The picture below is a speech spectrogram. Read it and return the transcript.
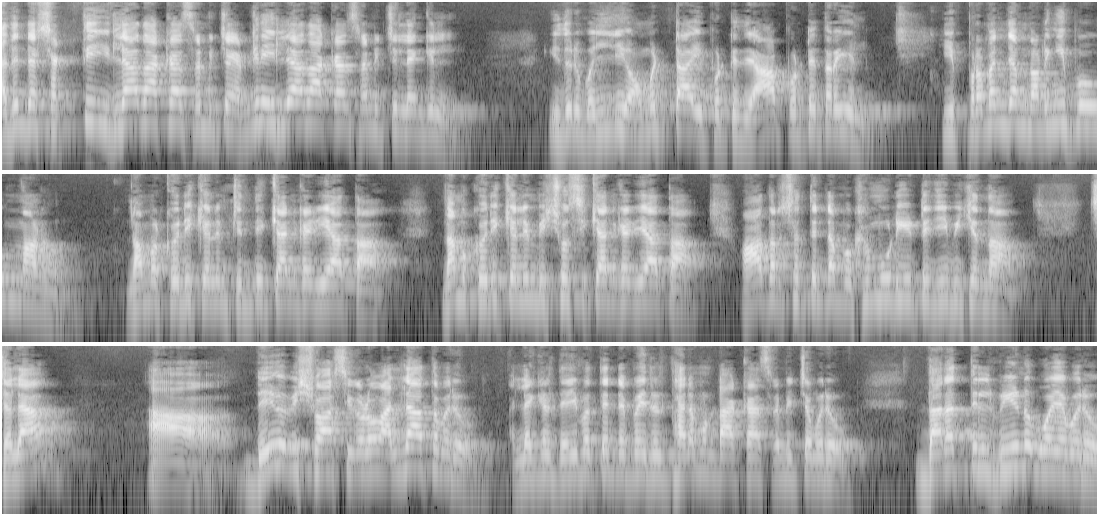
അതിന്റെ ശക്തി ഇല്ലാതാക്കാൻ ശ്രമിച്ച അഗ്നി ഇല്ലാതാക്കാൻ ശ്രമിച്ചില്ലെങ്കിൽ ഇതൊരു വലിയ ഒമിട്ടായി പൊട്ടി ആ പൊട്ടിത്തെറിയിൽ ഈ പ്രപഞ്ചം തുടങ്ങിപ്പോകും എന്നാണ് നമുക്കൊരിക്കലും ചിന്തിക്കാൻ കഴിയാത്ത നമുക്കൊരിക്കലും വിശ്വസിക്കാൻ കഴിയാത്ത ആദർശത്തിന്റെ മുഖംമൂടിയിട്ട് ജീവിക്കുന്ന ചില ദൈവവിശ്വാസികളോ അല്ലാത്തവരോ അല്ലെങ്കിൽ ദൈവത്തിന്റെ പേരിൽ ധനമുണ്ടാക്കാൻ ശ്രമിച്ചവരോ ധനത്തിൽ വീണുപോയവരോ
